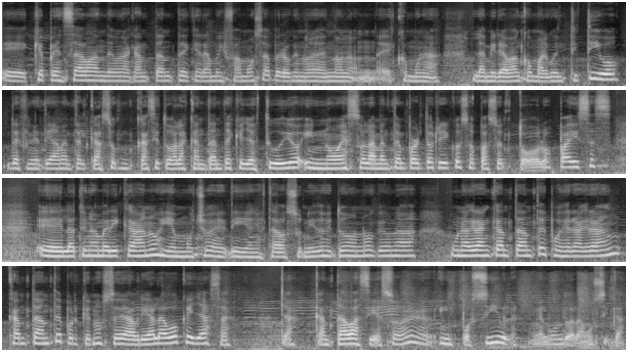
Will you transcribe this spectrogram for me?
eh, qué pensaban de una cantante que era muy famosa, pero que no, es como una, la miraban como algo intuitivo. Definitivamente el caso con casi todas las cantantes que yo estudio, y no es solamente en Puerto Rico, eso pasó en todos los países eh, latinoamericanos y en muchos, y en Estados Unidos y todo, ¿no? Que una, una gran cantante, pues era gran cantante porque, no sé, abría la boca y ya, ya cantaba así. Eso es imposible en el mundo de la música.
